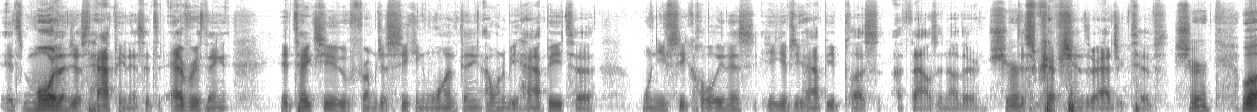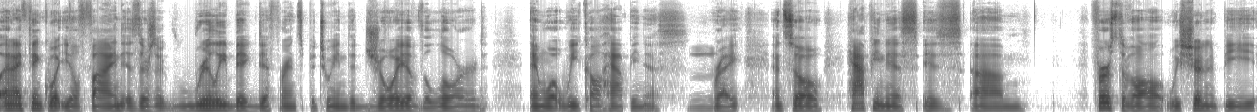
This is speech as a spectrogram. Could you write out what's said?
It's more than just happiness. It's everything. it takes you from just seeking one thing, I want to be happy, to when you seek holiness, He gives you happy plus a thousand other Sure. descriptions or adjectives. Sure. Well, and I think what you'll find is there's a really big difference between the joy of the Lord and what we call happiness, right? And so happiness is, um, first of all, we shouldn't be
